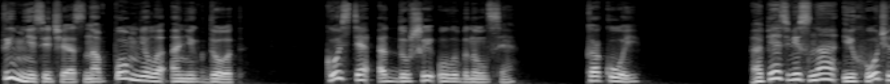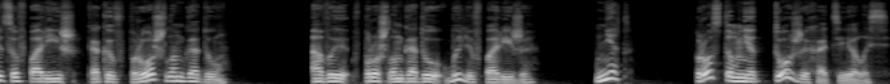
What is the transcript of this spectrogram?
Ты мне сейчас напомнила анекдот. Костя от души улыбнулся. «Какой?» «Опять весна, и хочется в Париж, как и в прошлом году». «А вы в прошлом году были в Париже?» «Нет, просто мне тоже хотелось».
